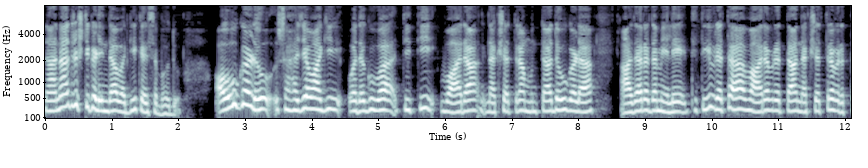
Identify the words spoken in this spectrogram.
ನಾನಾ ದೃಷ್ಟಿಗಳಿಂದ ವರ್ಗೀಕರಿಸಬಹುದು. ಅವುಗಳು ಸಹಜವಾಗಿ ಒದಗುವ ತಿಥಿ, ವಾರ, ನಕ್ಷತ್ರ ಮುಂತಾದವುಗಳ ಆಧಾರದ ಮೇಲೆ ತಿಥಿವ್ರತ ವಾರವ್ರತ ನಕ್ಷತ್ರ ವ್ರತ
